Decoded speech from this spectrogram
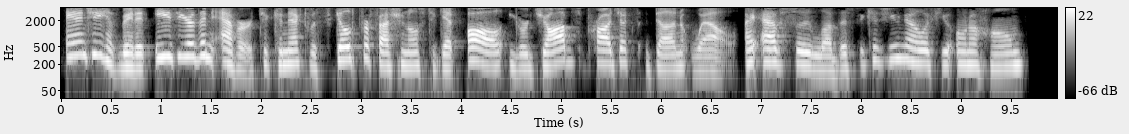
Angi has made it easier than ever to connect with skilled professionals to get all your jobs projects done well. I absolutely love this because you know if you own a home,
